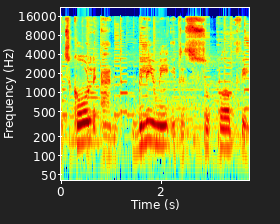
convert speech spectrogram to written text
It's cold, and believe me, it is superb feeling.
